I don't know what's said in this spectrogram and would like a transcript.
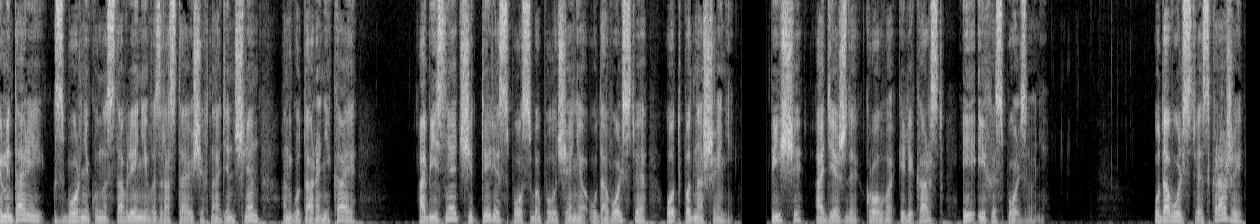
Комментарий к сборнику наставлений возрастающих на один член Ангутара Никаи объясняет четыре способа получения удовольствия от подношений – пищи, одежды, крова и лекарств и их использования. Удовольствие с кражей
